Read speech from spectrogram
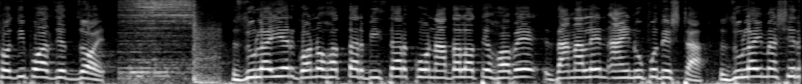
সজীব ওয়াজেদ জয়। জুলাইয়ের গণহত্যার বিচার কোন আদালতে হবে জানালেন আইন উপদেষ্টা। জুলাই মাসের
